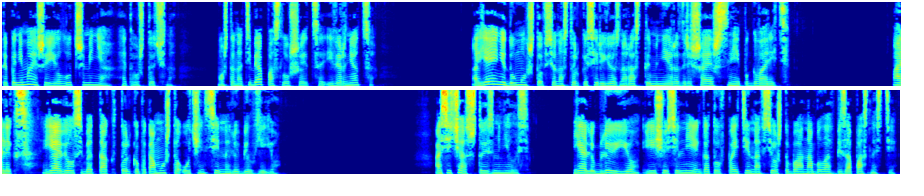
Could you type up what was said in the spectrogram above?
Ты понимаешь ее лучше меня, это уж точно. Может, она тебя послушается и вернется. А я и не думал, что все настолько серьезно, раз ты мне разрешаешь с ней поговорить. Алекс, я вел себя так только потому, что очень сильно любил ее. А сейчас что изменилось? Я люблю ее и еще сильнее готов пойти на все, чтобы она была в безопасности.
